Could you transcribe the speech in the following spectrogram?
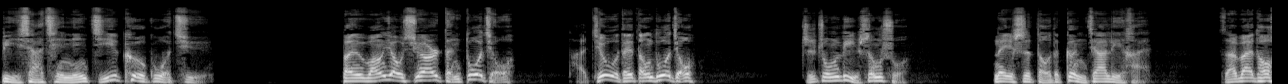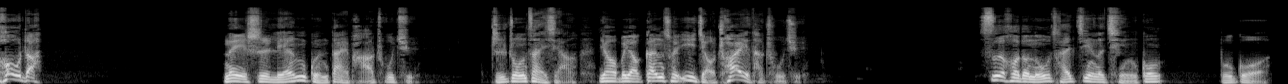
陛下，请您即刻过去。本王要寻儿等多久，他就得等多久。直中厉声说：“内侍抖得更加厉害，在外头候着。”内侍连滚带爬出去。直中在想，要不要干脆一脚踹他出去。伺候的奴才进了寝宫，不过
